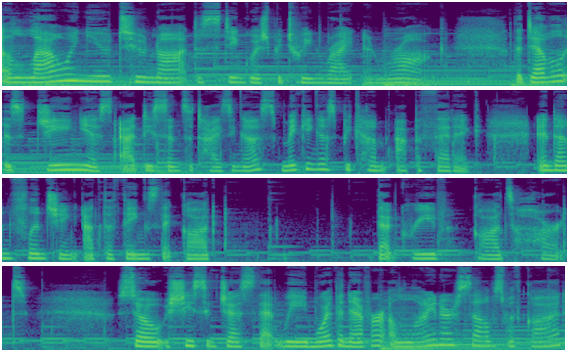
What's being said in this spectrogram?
allowing you to not distinguish between right and wrong. The devil is genius at desensitizing us, making us become apathetic and unflinching at the things that God that grieve God's heart. So she suggests that we more than ever align ourselves with God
